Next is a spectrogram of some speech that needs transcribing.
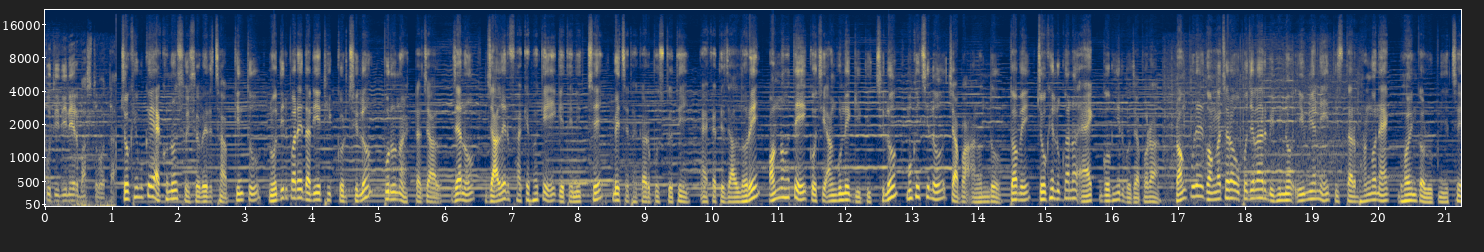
প্রতিদিনের বাস্তবতা। চোখে মুখে এখনও শৈশবের ছাপ, কিন্তু নদীর পাড়ে দাঁড়িয়ে ঠিক করছিল পুরনো একটা জাল, যেন জালের ফাঁকে ফাঁকে গেঁথে নিচ্ছে বেঁচে থাকার প্রস্তুতি। এক হাতে জাল ধরে অন্য হাতে কচি আঙ্গুলে গিয়ে দিচ্ছিল, মুখে ছিল চাপা আনন্দ। তবে চোখে লুকানো এক গভীর বোঝাপড়া। রংপুরের গঙ্গাচড়া উপজেলার বিভিন্ন ইউনিয়নে তিস্তার ভাঙ্গন এক ভয়ঙ্কর রূপ নিয়েছে।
